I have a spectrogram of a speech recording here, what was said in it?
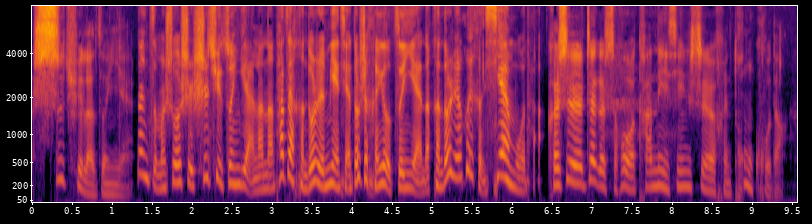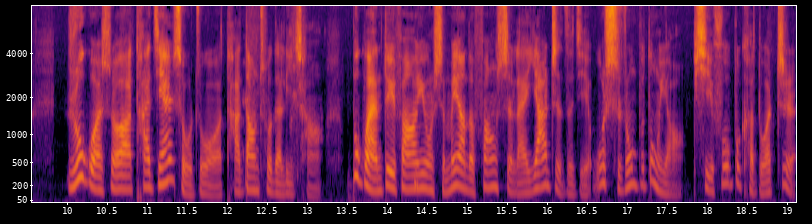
失去了尊严。那你怎么说是失去尊严了呢？他在很多人面前都是很有尊严的，很多人会很羡慕他。可是这个时候，他内心是很痛苦的。如果说他坚守住他当初的立场，不管对方用什么样的方式来压制自己，我始终不动摇，匹夫不可夺志。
